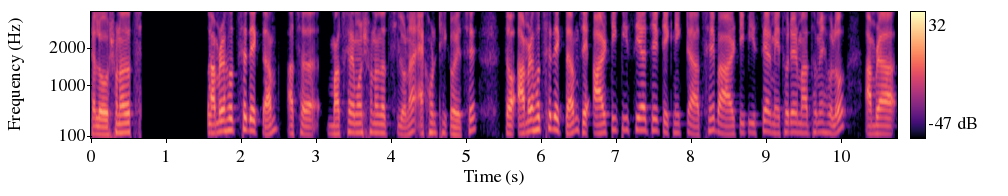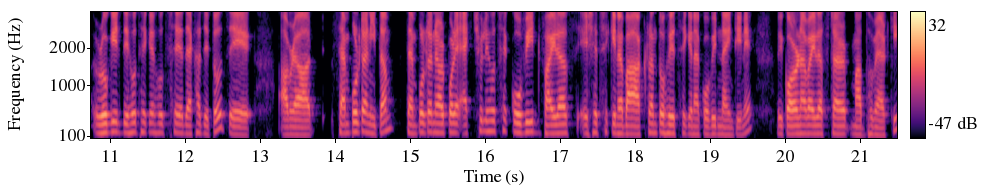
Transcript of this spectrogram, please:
হ্যালো শোনা যাচ্ছে? আমরা হচ্ছে দেখতাম আচ্ছা মাঝখানে আমার শোনা যাচ্ছিল না, এখন ঠিক হয়েছে। তো আমরা হচ্ছে দেখতাম যে আরটিপিসিআর যে টেকনিকটা আছে বা আরটিপিসিআর মেথডের মাধ্যমে হলো আমরা রোগীর দেহ থেকে হচ্ছে দেখা যেত যে আমরা স্যাম্পলটা নিতাম। স্যাম্পলটা নেওয়ার পরে অ্যাকচুয়ালি হচ্ছে কোভিড ভাইরাস এসেছে কিনা বা আক্রান্ত হয়েছে কিনা কোভিড নাইন্টিনে ওই করোনা ভাইরাসটার মাধ্যমে আর কি,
